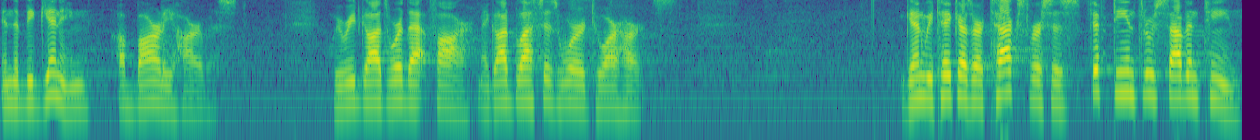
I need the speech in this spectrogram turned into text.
in the beginning of barley harvest. We read God's word that far. May God bless his word to our hearts. Again, we take as our text verses 15 through 17.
